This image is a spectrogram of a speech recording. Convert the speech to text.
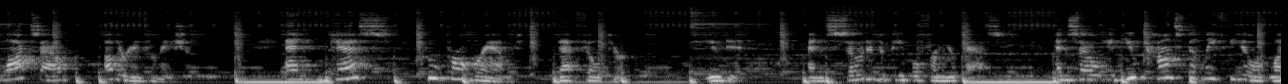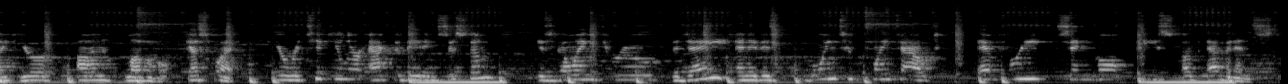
blocks out other information. And guess who programmed that filter? You did. And so did the people from your past. And so if you constantly feel like you're unlovable, guess what? Your reticular activating system is going through the day and it is going to point out every single piece of evidence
